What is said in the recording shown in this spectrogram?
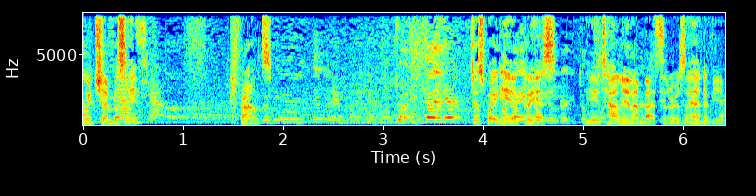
Which embassy? France. Just wait here, please. The Italian ambassador is ahead of you.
